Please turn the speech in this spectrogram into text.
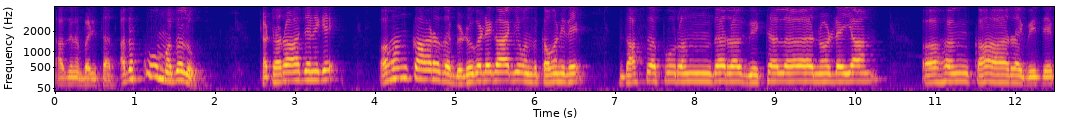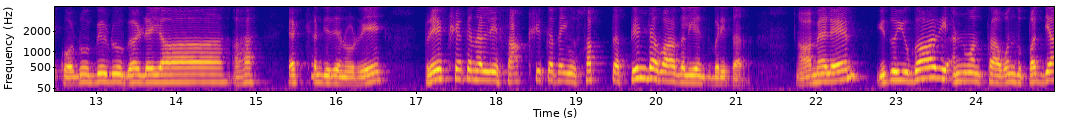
ಅದನ್ನು ಬರೀತಾರೆ. ಅದಕ್ಕೂ ಮೊದಲು ನಟರಾಜನಿಗೆ ಅಹಂಕಾರದ ಬಿಡುಗಡೆಗಾಗಿ ಒಂದು ಕವನಿದೆ. ದಾಸಪುರಂದರ ವಿಠಲ ನೊಡೆಯ ಅಹಂಕಾರವಿದೆ ಕೊಡು ಬಿಡುಗಡೆಯ ಅಹ ಎಷ್ಟು ಚಂದಿದೆ ನೋಡ್ರಿ. ಪ್ರೇಕ್ಷಕನಲ್ಲಿ ಸಾಕ್ಷಿಕತೆಯು ಸಪ್ತ ಪಿಂಡವಾಗಲಿ ಅಂತ ಬರೀತಾರೆ. ಆಮೇಲೆ ಇದು ಯುಗಾದಿ ಅನ್ನುವಂಥ ಒಂದು ಪದ್ಯ.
